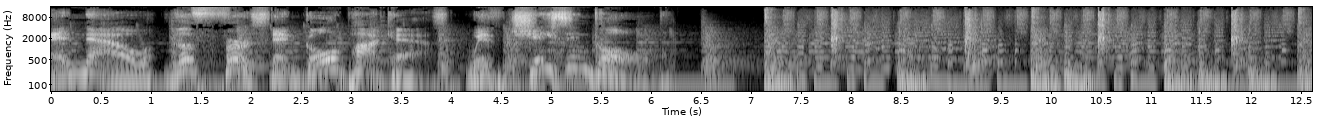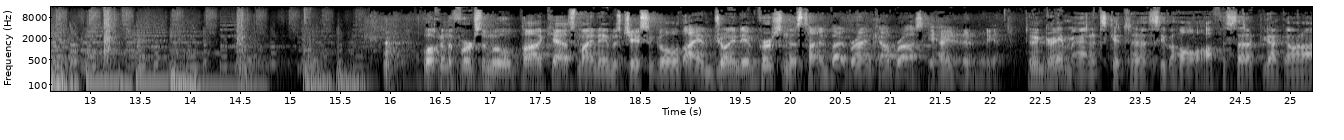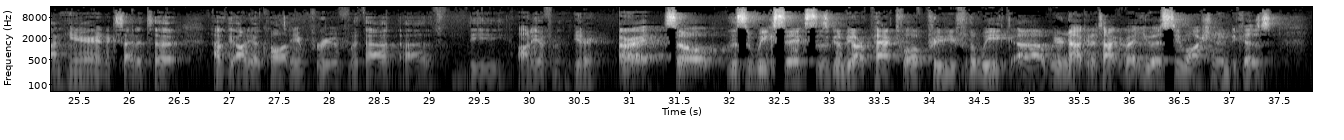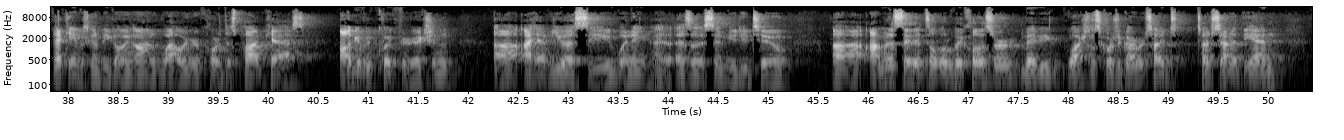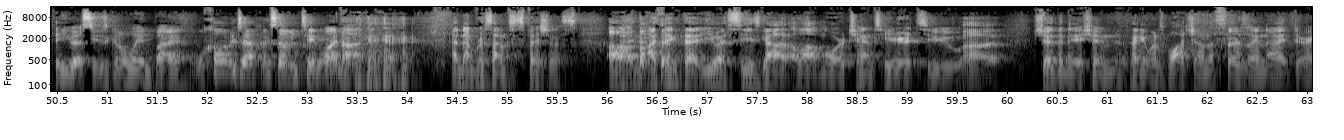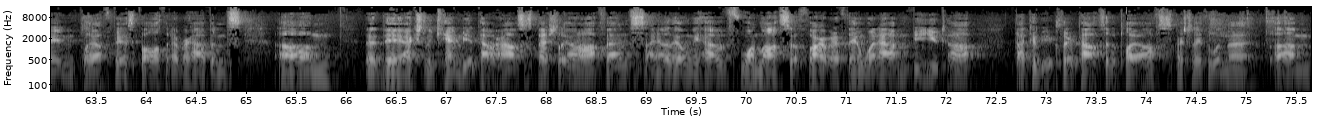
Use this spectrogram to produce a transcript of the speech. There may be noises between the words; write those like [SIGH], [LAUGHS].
And now, the First and Gold Podcast with Jason Gold. Welcome to the First and Gold Podcast. My name is Jason Gold. I am joined in person this time by Bryan Kalbrosky. How you doing today? Doing great, man. It's good to see the whole office setup you got going on here, and excited to have the audio quality improve without uh, the audio from the computer. All right, so this is week six. This is going to be our Pac-12 preview for the week. Uh, we are not going to talk about USC Washington because that game is going to be going on while we record this podcast. I'll give a quick prediction. Uh, I have USC winning, as I assume you do too. Uh, I'm going to say that's a little bit closer. Maybe Washington scores a garbage touch- touchdown at the end. Think USC is going to win by, we'll call it exactly 17. Why not? [LAUGHS] That number sounds suspicious. Um, I think that USC's got a lot more chance here to uh, show the nation, if anyone's watching on a Thursday night during playoff baseball, if it ever happens, um, that they actually can be a powerhouse, especially on offense. I know they only have one loss so far, but if they went out and beat Utah, that could be a clear path to the playoffs, especially if they win the, um,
